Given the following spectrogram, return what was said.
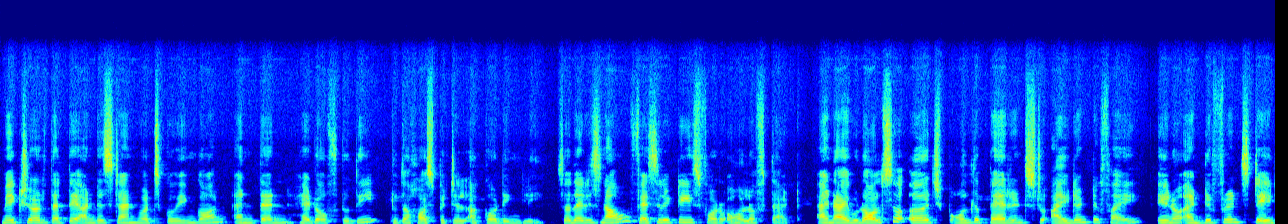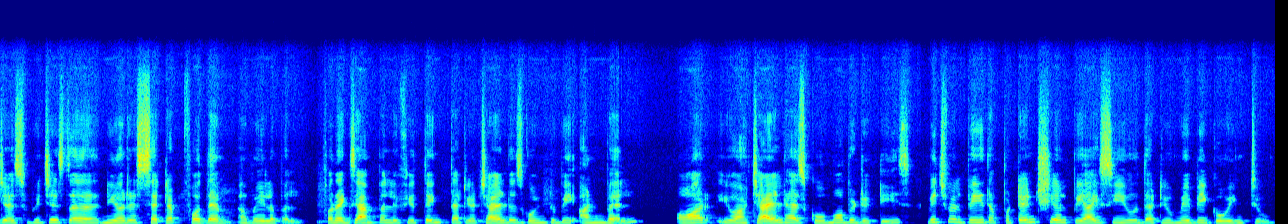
make sure that they understand what's going on and then head off to the to the hospital accordingly. So there is now facilities for all of that. And i would also urge all the parents to identify you know at different stages which is the nearest setup for them available. For example if you think that your child is going to be unwell or your child has comorbidities which will be the potential picu that you may be going to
